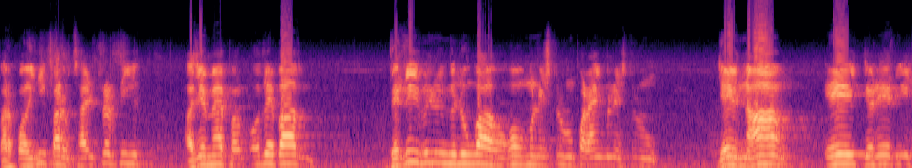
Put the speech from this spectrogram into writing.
ਪਰ ਕੋਈ ਨਹੀਂ, ਪਰ ਸੈਂਟਰ ਦੀ ਅਜੇ ਮੈਂ ਉਹਦੇ ਬਾਅਦ ਦਿੱਲੀ ਵੀ ਮਿਲੂੰਗਾ ਹੋਮ ਮਿਨਿਸਟਰ ਨੂੰ ਪ੍ਰਾਈਮ ਮਿਨਿਸਟਰ ਨੂੰ। ਜੇ ਨਾ ਇਹ ਜਿਹੜੇ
